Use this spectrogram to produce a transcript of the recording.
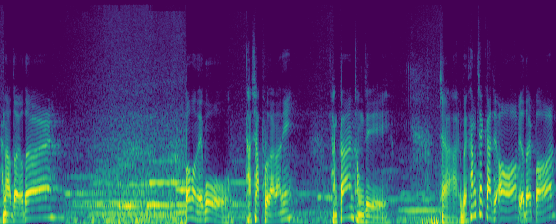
하나 더 여덟 뻗어내고 다시 앞으로 나란히 잠깐 정지 자 이번에 상체까지 업 여덟 번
